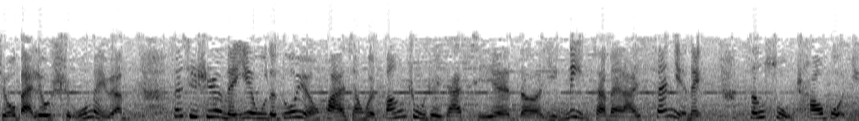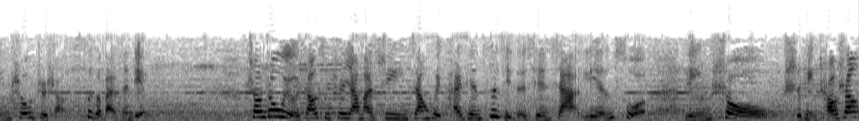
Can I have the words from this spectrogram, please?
九百六十五美元。分析师认为，业务的多元化将会帮助这家企业的盈利在未来三年内增速超过营收至少四个百分点。上周五有消息称，亚马逊将会开建自己的线下连锁零售食品超商，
